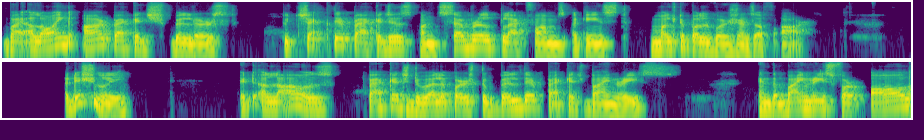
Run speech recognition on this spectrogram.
by allowing R package builders to check their packages on several platforms against multiple versions of R. Additionally, it allows package developers to build their package binaries and the binaries for all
